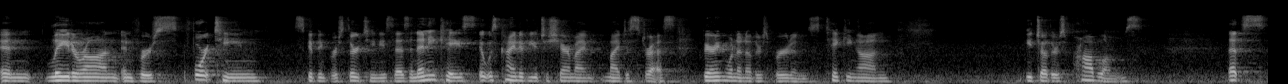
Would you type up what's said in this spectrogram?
And later on in verse 14, skipping verse 13, he says, In any case, it was kind of you to share my, my distress, bearing one another's burdens, taking on each other's problems. That's,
